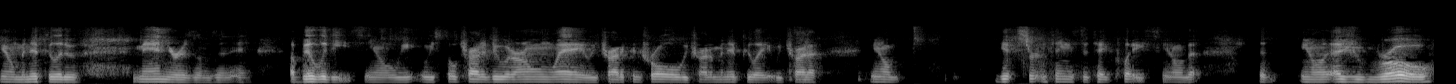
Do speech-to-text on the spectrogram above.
you know, manipulative mannerisms and, and abilities. You know, we, we still try to do it our own way. We try to control. We try to manipulate. We try to, you know, get certain things to take place. You know that that you know as you grow,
